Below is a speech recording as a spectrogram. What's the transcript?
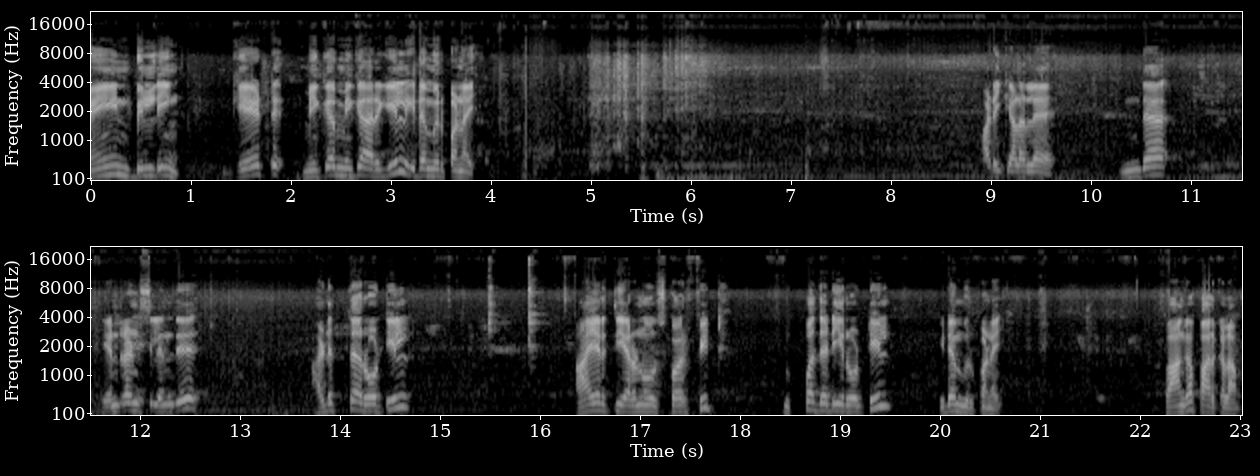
மெயின் பில்டிங் கேட்டு மிக மிக அருகில் இடம் விற்பனை வாடிக்கையாளர்களே இந்த என்ட்ரன்ஸ்லேருந்து அடுத்த ரோட்டில் ஆயிரத்தி இரநூறு ஸ்கொயர் ஃபீட் முப்பது அடி ரோட்டில் இடம் விற்பனை. வாங்க பார்க்கலாம்.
